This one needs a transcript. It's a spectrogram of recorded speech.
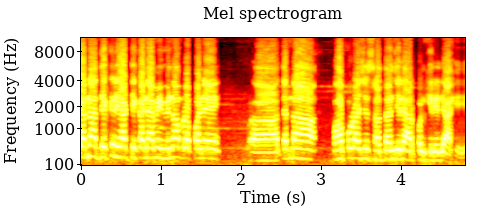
त्यांना देखील या ठिकाणी आम्ही विनम्रपणे त्यांना भावपुडाची श्रद्धांजली अर्पण केलेली आहे.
